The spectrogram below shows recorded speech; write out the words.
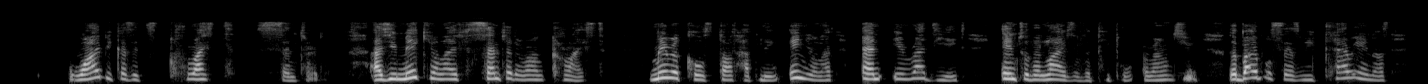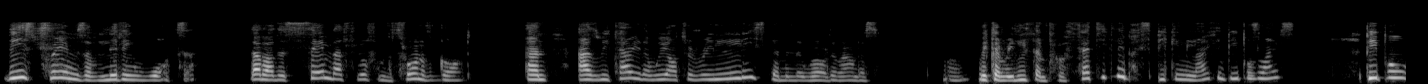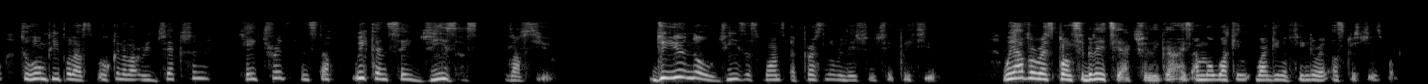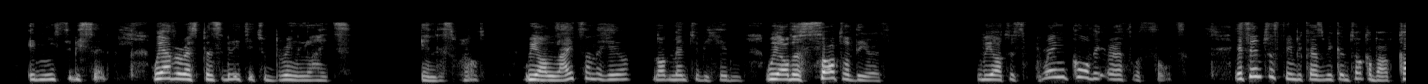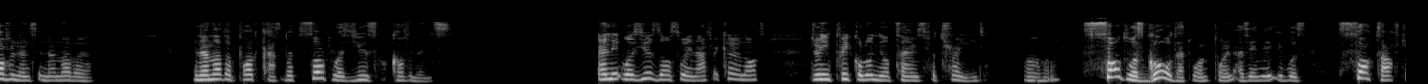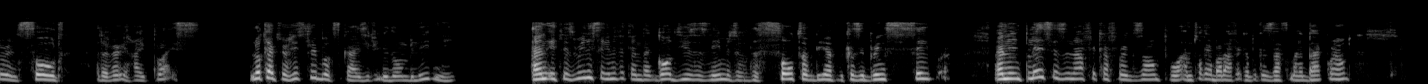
Why? Because it's Christ centered. As you make your life centered around Christ, miracles start happening in your life and irradiate into the lives of the people around you. The Bible says we carry in us these streams of living water that are the same that flow from the throne of God. And as we carry them, we are to release them in the world around us. Mm. We can release them prophetically by speaking life in people's lives. People to whom people have spoken about rejection, hatred, and stuff, we can say, Jesus loves you. Do you know Jesus wants a personal relationship with you? We have a responsibility, actually, guys. I'm not wagging, wagging a finger at us Christians, but it needs to be said. We have a responsibility to bring light in this world. We are lights on the hill, not meant to be hidden. We are the salt of the earth. We are to sprinkle the earth with salt. It's interesting because we can talk about covenants in another in another podcast, but salt was used for covenants. And it was used also in Africa a lot during pre-colonial times for trade. Mhm. Salt was gold at one point, as in it was sought after and sold at a very high price. Look at your history books, guys, if you don't believe me. And it is really significant that God uses the image of the salt of the earth because it brings savor. And in places in Africa, for example, I'm talking about Africa because that's my background.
